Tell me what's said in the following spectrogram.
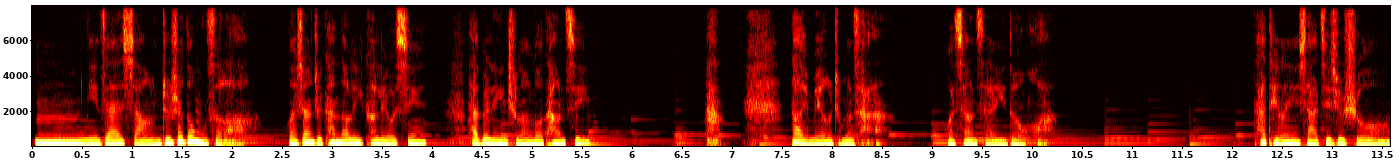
嗯，你在想，真是冻死了，晚上只看到了一颗流星，还被淋成了落汤鸡。倒也没有这么惨。我想起来一段话。他停了一下，继续说：“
